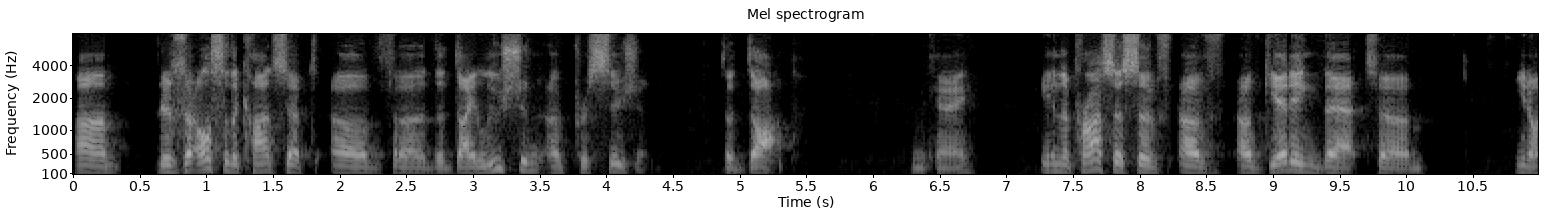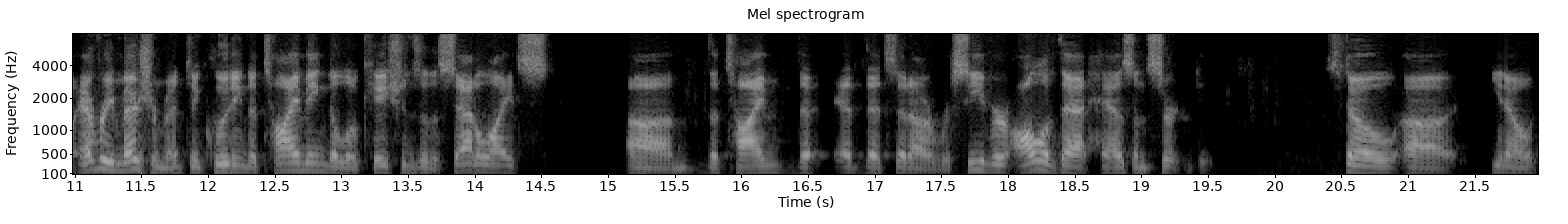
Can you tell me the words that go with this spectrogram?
Um, there's also the concept of uh, the dilution of precision, the DOP. Okay, in the process of of of getting that, um, you know, every measurement, including the timing, the locations of the satellites, um, the time that that's at our receiver, all of that has uncertainty. So, uh, you know,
